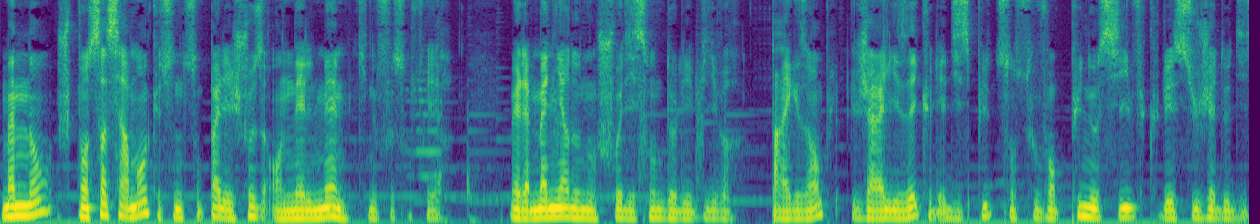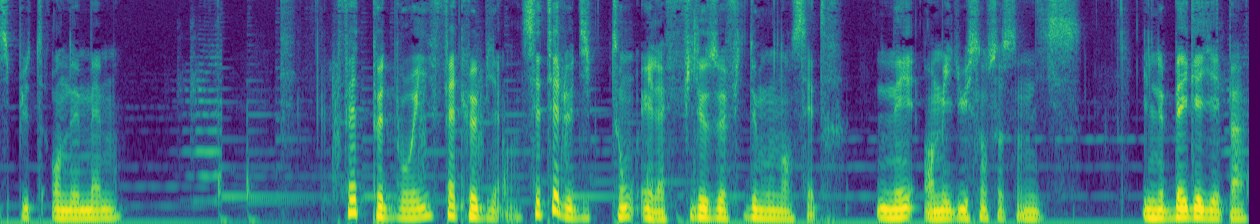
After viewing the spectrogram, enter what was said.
Maintenant, je pense sincèrement que ce ne sont pas les choses en elles-mêmes qui nous font souffrir, mais la manière dont nous choisissons de les vivre. Par exemple, j'ai réalisé que les disputes sont souvent plus nocives que les sujets de dispute en eux-mêmes. Faites peu de bruit, faites le bien. C'était le dicton et la philosophie de mon ancêtre, né en 1870. Il ne bégayait pas.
